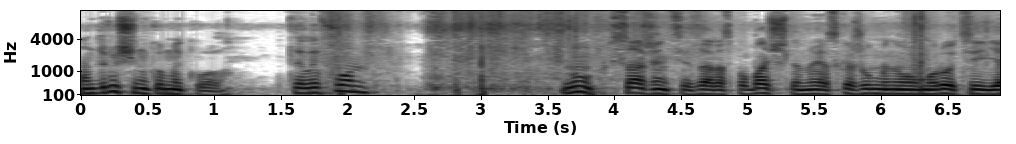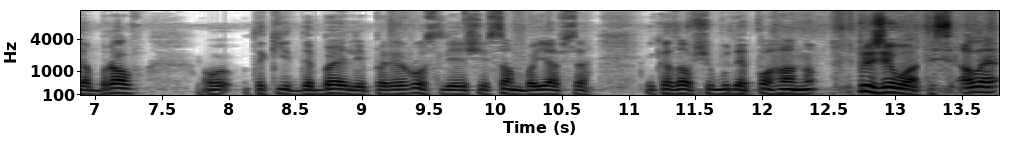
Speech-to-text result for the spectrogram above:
Андрющенко Микола. Телефон. Ну, саджанці зараз побачите, ну я скажу, в минулому році я брав такі дебелі, перерослі. Я ще й сам боявся і казав, що буде погано приживатись. Але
